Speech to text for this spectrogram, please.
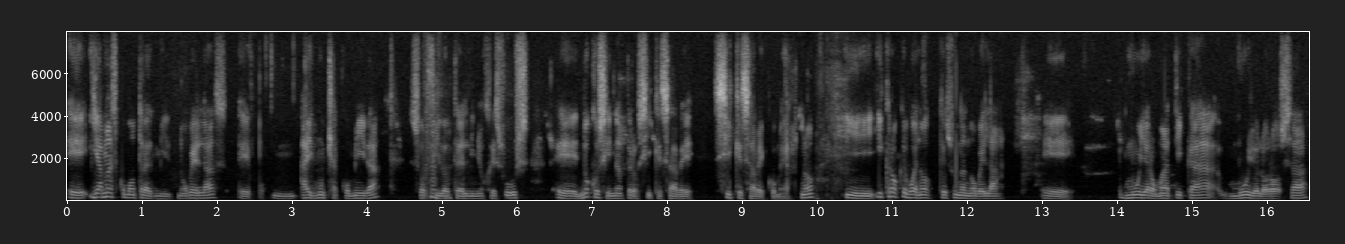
Eh, y además, como otras de mis novelas, eh, mm, hay mucha comida. Sor Filote del Niño Jesús eh, no cocina, pero sí que sabe, sí que sabe comer, ¿no? Y, creo que, bueno, que es una novela muy aromática, muy olorosa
